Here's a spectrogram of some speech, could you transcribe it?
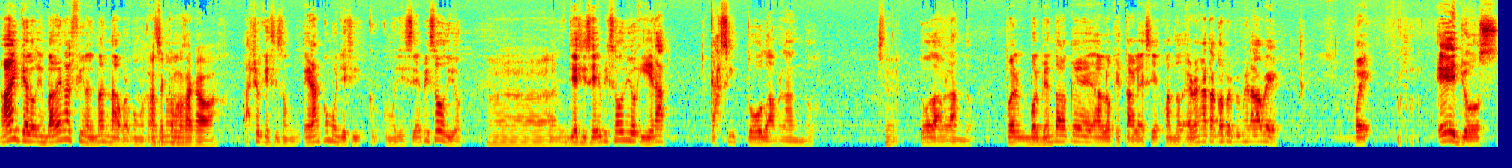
Ay, que los invaden al final, más nada, pero como así es no- como se acaba. Acho, que si son, eran como, 10 como 16 episodios. Ah, 16 episodios y era casi todo hablando. sí. Todo hablando. Pues volviendo a lo que a lo que establecí, cuando Eren atacó por primera vez, pues ellos,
